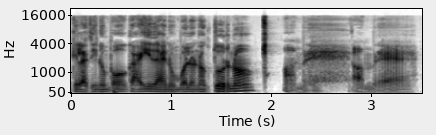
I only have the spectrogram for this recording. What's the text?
que la tiene un poco caída en un vuelo nocturno, hombre, hombre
